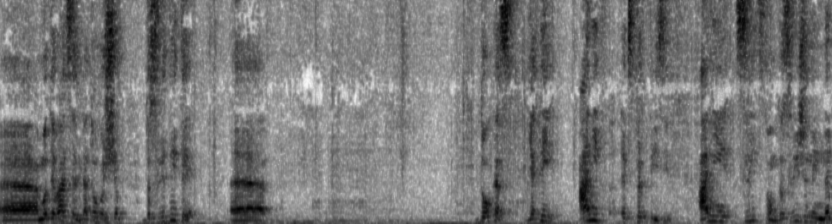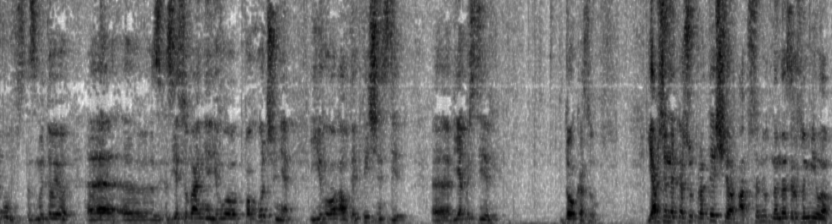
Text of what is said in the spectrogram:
е, мотивація для того, щоб дослідити. Е, доказ, який ані в експертизі, ані слідством досліджений не був з метою е, е, з'ясування його походження і його автентичності е, в якості доказу. Я вже не кажу про те, що абсолютно незрозуміло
